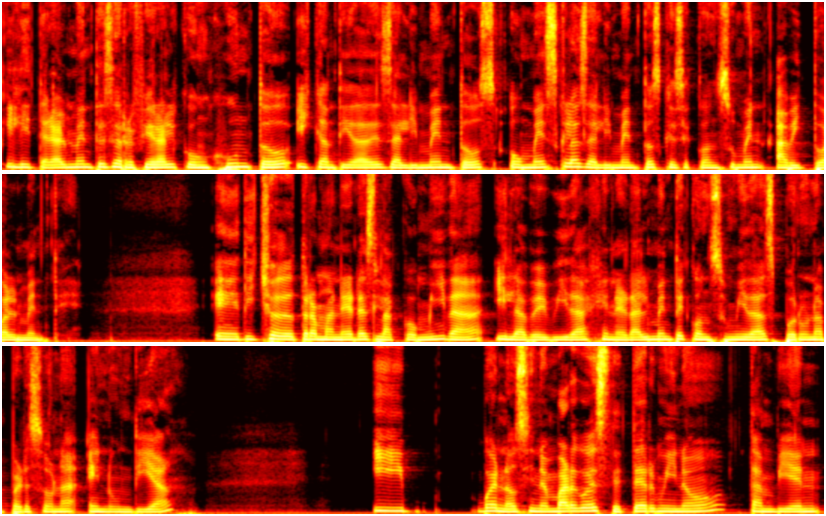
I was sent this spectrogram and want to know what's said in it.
y literalmente se refiere al conjunto y cantidades de alimentos o mezclas de alimentos que se consumen habitualmente. Eh, dicho de otra manera, es la comida y la bebida generalmente consumidas por una persona en un día. Y bueno, sin embargo, este término también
